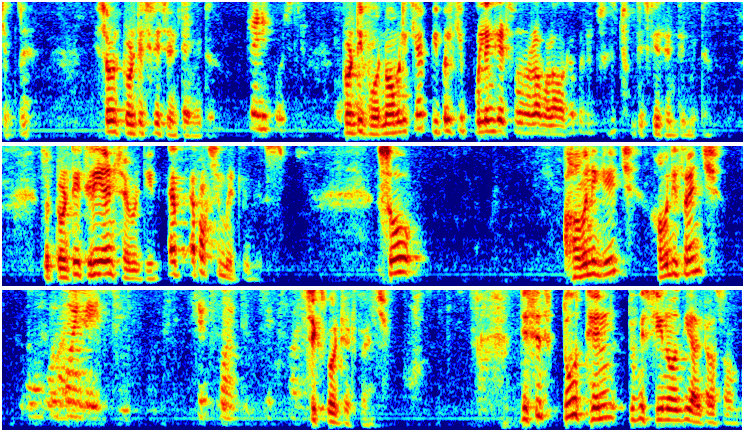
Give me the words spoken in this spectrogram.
कितने इट्स ऑन 23 सेंटीमीटर 24 नॉर्मली क्या पीपल की पुलिंग इट्स थोड़ा बड़ा हो गया but it's 23 centimetre so 23 and 17 approximately this so how many gauge how many french 2.8. 6.8. 6.8 French. This is too thin to be seen on the ultrasound.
